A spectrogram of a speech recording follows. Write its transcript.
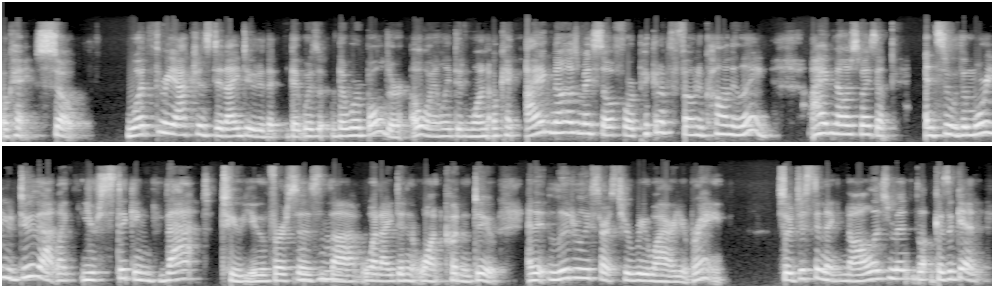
Okay, so what three actions did I do to that that was that were bolder? Oh, I only did one. Okay, I acknowledge myself for picking up the phone and calling Elaine. I acknowledge myself. And so the more you do that, like you're sticking that to you versus mm-hmm. the what I didn't want, couldn't do. And it literally starts to rewire your brain. So just an acknowledgement, because again,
